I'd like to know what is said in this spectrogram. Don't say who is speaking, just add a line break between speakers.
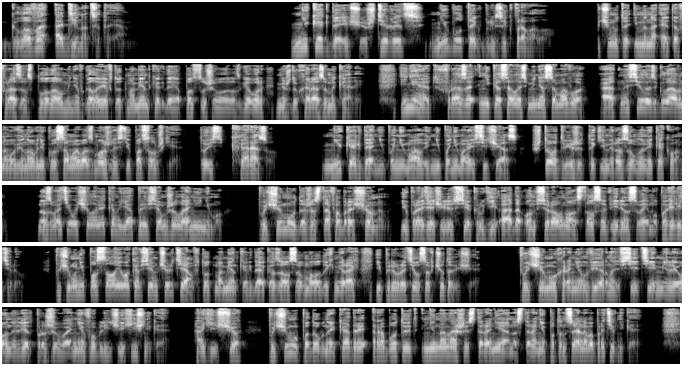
Глава одиннадцатая Никогда еще Штирлиц не был так близок к провалу. Почему-то именно эта фраза всплыла у меня в голове в тот момент, когда я подслушивал разговор между Харазом и Кали. И нет, фраза не касалась меня самого, а относилась к главному виновнику самой возможности подслушки, то есть к Харазу. Никогда не понимал и не понимаю сейчас, что движет такими разумными, как он. Назвать его человеком я при всем желании не мог. Почему, даже став обращенным и пройдя через все круги ада, он все равно остался верен своему повелителю? Почему не послал его ко всем чертям в тот момент, когда оказался в молодых мирах и превратился в чудовище? Почему хранил верность все те миллионы лет проживания в обличии хищника? А еще, почему подобные кадры работают не на нашей стороне, а на стороне потенциального противника?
